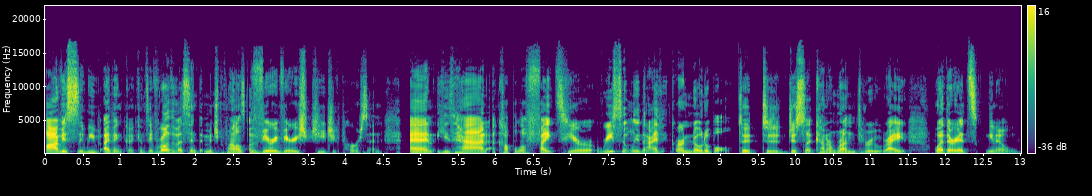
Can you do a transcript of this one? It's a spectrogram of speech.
obviously, we I think I can say for both of us think that Mitch McConnell's a very, very strategic person, and he's had a couple of fights here recently that I think are notable to to just like kind of run through, right? Whether it's you know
